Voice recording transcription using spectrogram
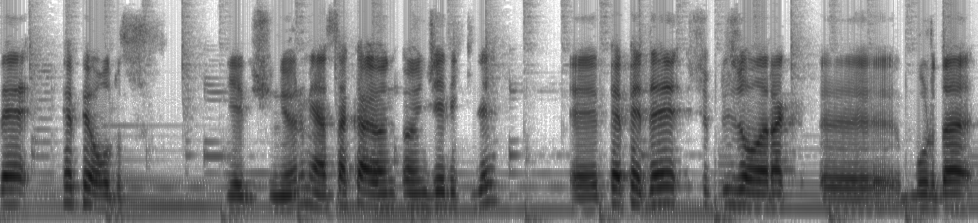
ve Pepe olur diye düşünüyorum. Yani Saka ön, öncelikli. E, Pepe de sürpriz olarak e, burada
